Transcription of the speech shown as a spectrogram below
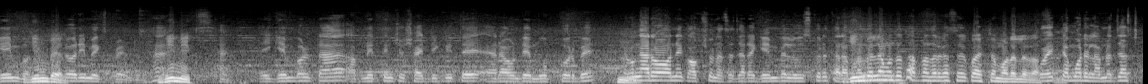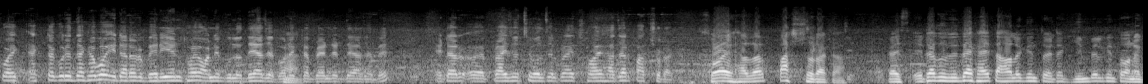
গেম বল Gimbal। রিমেক্স ব্র্যান্ডের হ্যাঁ? রিমিক্স হ্যাঁ। এই গেম বলটা আপনি তিনশো ষাট ডিগ্রিতে অ্যারাউন্ডে মুভ করবে। এবং আরও অনেক অপশন আছে যারা গেম বেল ইউজ করে তারা গিম্বেলের। মধ্যে তো আপনাদের কাছে কয়েকটা মডেলের আছে। কয়েকটা মডেল আমরা জাস্ট কয়েক একটা করে দেখাবো এটার আর ভেরিয়েন্ট হয় অনেকগুলো দেয়া যাবে অনেকটা ব্র্যান্ডের দেয়া যাবে। এটার প্রাইস হচ্ছে হোলসেল প্রাইস ছয় হাজার পাঁচশো টাকা। ছয় হাজার পাঁচশো টাকা। গাইস এটা যদি দেখায় তাহলে কিন্তু এটা গিম্বেল কিন্তু অনেক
